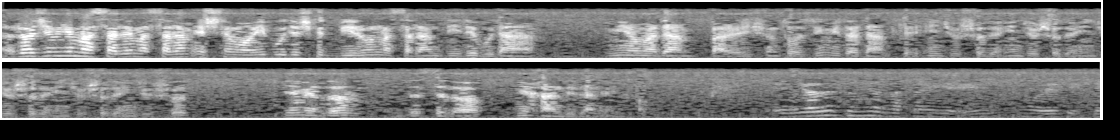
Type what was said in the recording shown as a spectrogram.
راجب یه مسئله مثلا اجتماعی بودش که بیرون مثلا دیده بودم. می آمدم برای ایشون توضیح می‌دادم که اینجور شده اینجور شده اینجور شده اینجور شده اینجور شد. یه مقدار به اصطلاح میخندیدن اینها یادتون میاد مثلا این موردی که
